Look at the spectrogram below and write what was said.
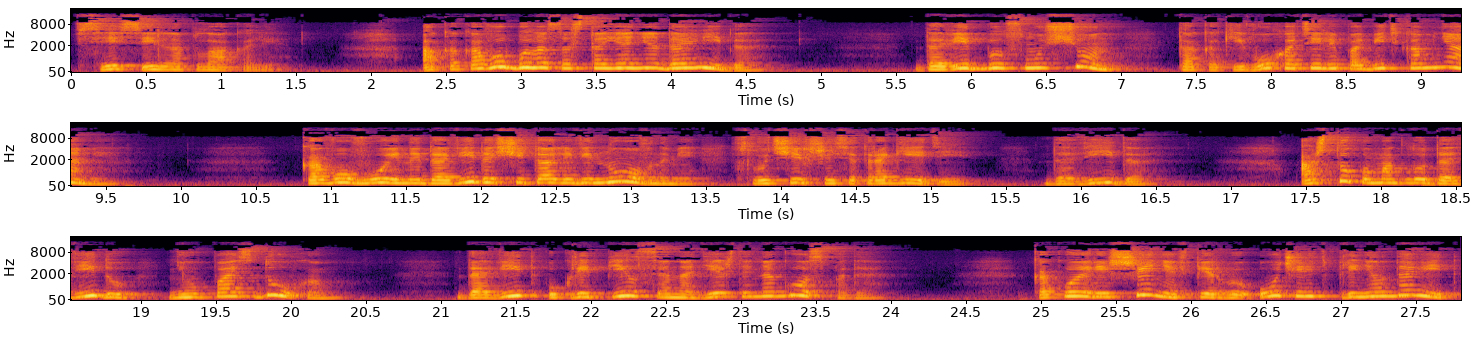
Все сильно плакали. А каково было состояние Давида? Давид был смущен, так как его хотели побить камнями. Кого воины Давида считали виновными в случившейся трагедии? Давида – а что помогло Давиду не упасть духом? Давид укрепился надеждой на Господа. Какое решение в первую очередь принял Давид?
